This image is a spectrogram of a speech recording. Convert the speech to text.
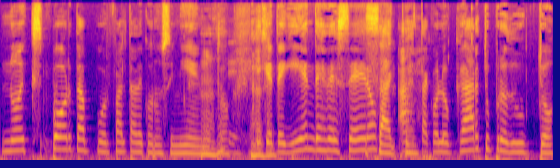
no exporta por falta de conocimiento y que te guíen desde cero Exacto. hasta colocar tu producto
